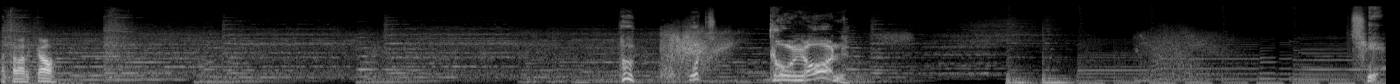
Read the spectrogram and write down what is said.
Está marcado. On? Cheh,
